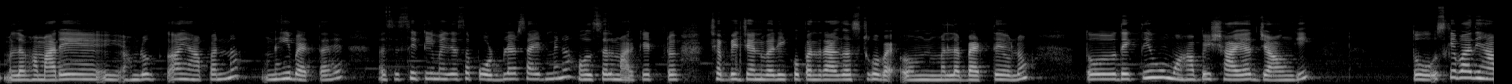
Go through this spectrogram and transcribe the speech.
मतलब हमारे, हम लोग का यहाँ पर ना नहीं बैठता है। वैसे सिटी में जैसा पोर्ट ब्लर साइड में ना होलसेल मार्केट छब्बीस जनवरी को पंद्रह अगस्त को मतलब बैठते हैं वो लोग। तो देखती हूँ, वहाँ पे शायद जाऊँगी। तो उसके बाद यहाँ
